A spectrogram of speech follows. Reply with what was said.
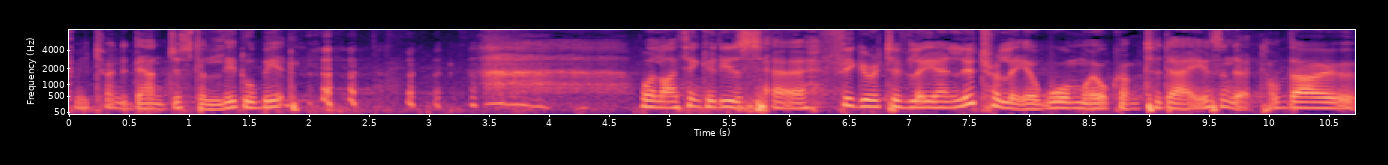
Can we turn it down just a little bit? well, I think it is uh, figuratively and literally a warm welcome today, isn't it? Although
